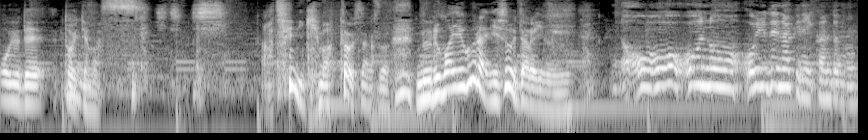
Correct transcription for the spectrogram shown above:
お湯で溶いてます、熱いに決まったらしなんかさぬるま湯ぐらいにしといたらいいのに。おおおのお湯でなきゃいかんだもん。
